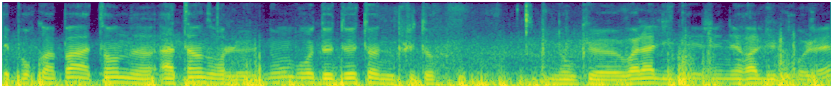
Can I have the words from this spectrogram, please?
et pourquoi pas atteindre le nombre de 2 tonnes plutôt. Donc euh, voilà l'idée générale du projet.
